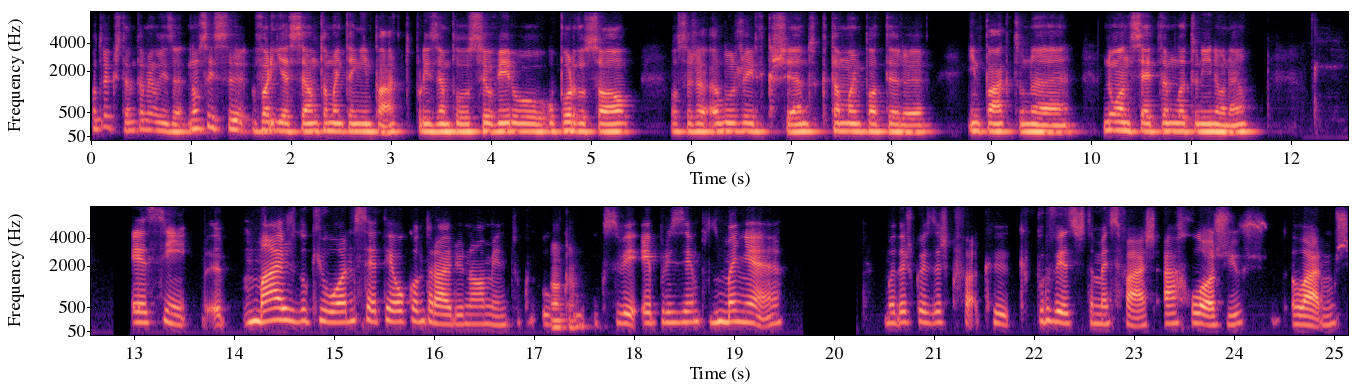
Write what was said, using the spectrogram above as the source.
Outra questão também, Lisa, não sei se variação também tem impacto, por exemplo, se eu vir o, o pôr do sol, ou seja, a luz ir crescendo, que também pode ter uh, impacto na, no onset da melatonina ou não? É assim, eh, mais do que o onset é ao contrário, normalmente. O, okay. o, o que se vê é, por exemplo, de manhã, uma das coisas que, que, que, por vezes também se faz, há relógios, alarmes,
